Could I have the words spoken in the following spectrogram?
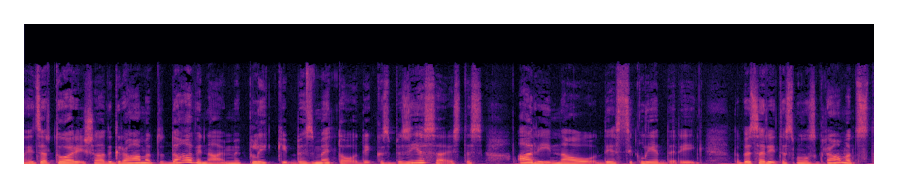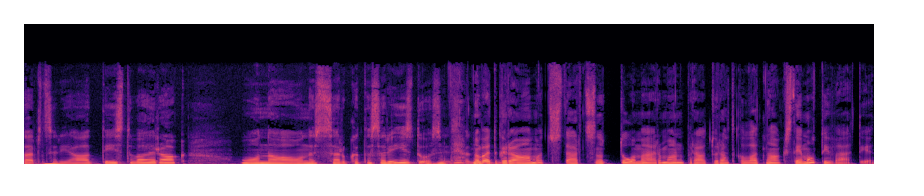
Līdz ar to arī šādi grāmatu dāvinājumi, pliki, bez metodikas, bez iesaistes, arī nav diezcik liederīgi. Tāpēc arī tas mūsu grāmatu starts ir jāattīsta vairāk. Un, eh, un es ceru, ka tas arī izdosies. Tagad. Nu, bet grāmatu starts, nu, tomēr, manuprāt, tur atkal atnāks tie motivētie.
